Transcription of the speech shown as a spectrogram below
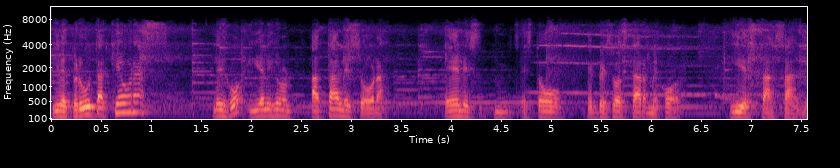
Y le pregunta, ¿qué horas? Le dijo, y él dijeron, a tales horas. Él esto, empezó a estar mejor y está sano.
